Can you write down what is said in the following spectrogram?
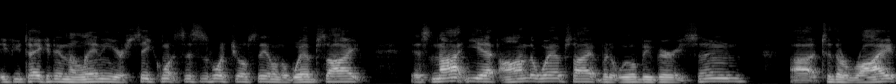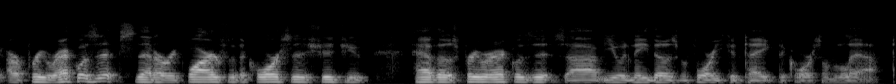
if you take it in a linear sequence, this is what you'll see on the website. It's not yet on the website, but it will be very soon. Uh, to the right are prerequisites that are required for the courses. Should you have those prerequisites, uh, you would need those before you can take the course on the left.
